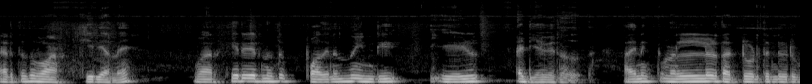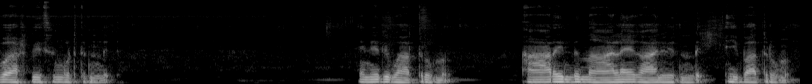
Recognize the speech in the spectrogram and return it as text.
അടുത്തത് വർക്കേരിയാണേ വർക്കേരി വരുന്നത് പതിനൊന്ന് ഇന്റ് ഏഴ് അടിയാണ് വരുന്നത്. അതിന് നല്ലൊരു തട്ട് കൊടുത്തിട്ടുണ്ട് ഒരു വാഷ് ബേസും കൊടുത്തിട്ടുണ്ട്. അതിനൊരു ബാത്റൂം ആറ് ഇന്റു നാലേ കാൽ വരുന്നുണ്ട് ഈ ബാത്റൂം.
